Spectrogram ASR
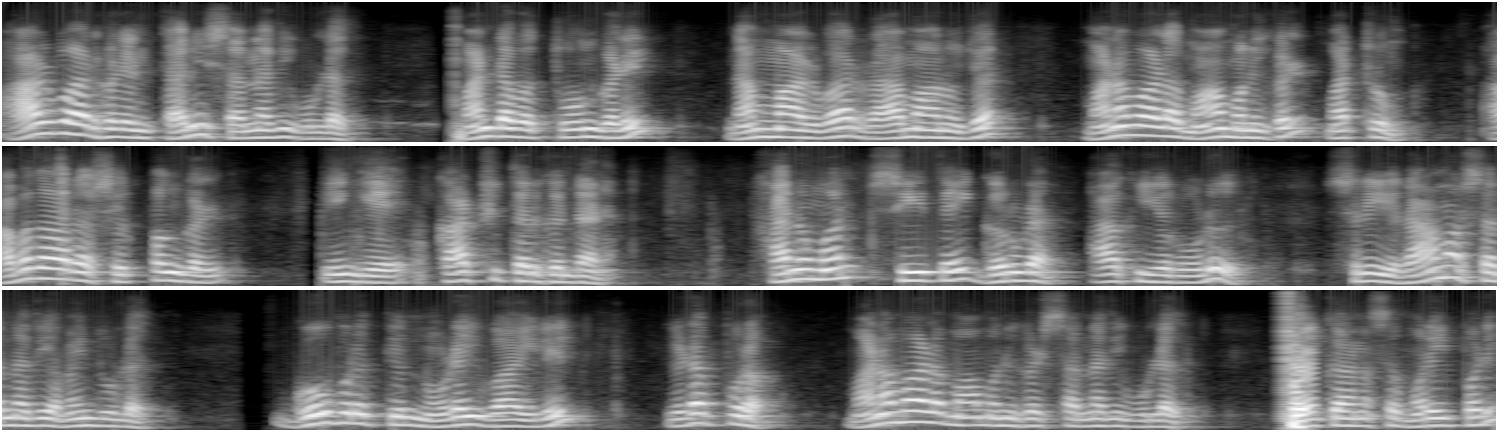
ஆழ்வார்களின் தனி சன்னதி உள்ளது. மண்டபத் தூண்களில் நம்மாழ்வார் ராமானுஜர் மணவாள மாமுனிகள் மற்றும் அவதார சிற்பங்கள் இங்கே காட்சி தருகின்றன. ஹனுமன் சீதை கருடன் ஆகியோரோடு ஸ்ரீ ராமர் சன்னதி அமைந்துள்ளது. கோபுரத்தின் நுழைவாயிலில் இடப்புறம் மணவாள மாமுனிகள் சன்னதி உள்ளது. வைகானச முறைப்படி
